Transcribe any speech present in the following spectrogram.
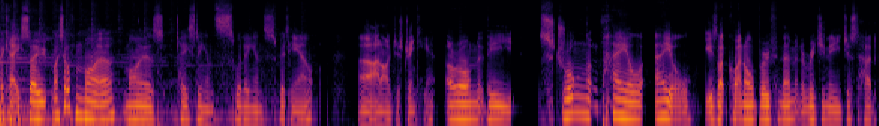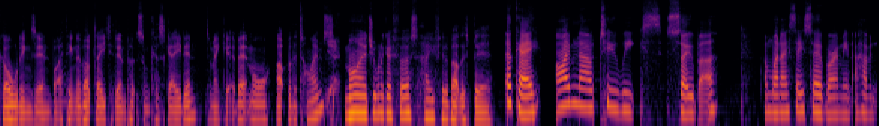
Okay, so myself and Maya, Maya's tasting and swilling and spitting out, uh, and I'm just drinking it, are on the strong pale ale. is like quite an old brew from them, and originally just had Goldings in, but I think they've updated it and put some Cascade in to make it a bit more up with the times. Yeah. Maya, do you want to go first? How you feel about this beer? Okay, I'm now two weeks sober. And when I say sober, I mean I haven't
